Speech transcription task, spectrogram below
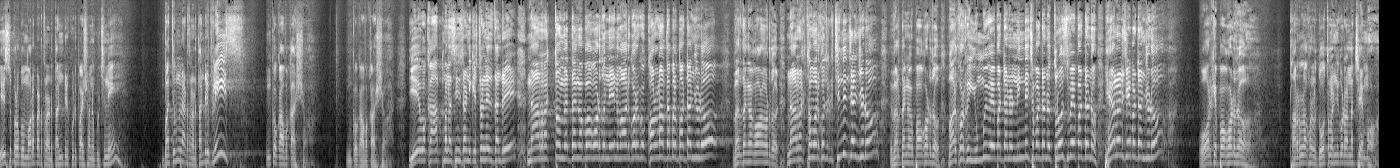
యేసు ప్రభు మొరపెడుతున్నాడు తండ్రి కుడిపాశాన్ని కూర్చుని బతిమలాడుతున్నాడు. తండ్రి ప్లీజ్ ఇంకొక అవకాశం. ఇంకొక అవకాశం. ఏ ఒక ఆత్మ నశించడానికి ఇష్టం లేదు తండ్రి నా రక్తం వ్యర్థంగా పోకూడదు. నేను వారి కొరకు కొరడా దెబ్బలు పడ్డాను చూడు వ్యర్థంగా పోకూడదు. నా రక్తం వారి కొరకు చిందించాను చూడు వ్యర్థంగా పోకూడదు. వారి కొరకు ఇమ్ము వేయబడ్డాను నిందించబడ్డాను త్రోసి వేయబడ్డాను హేళన చేయబడ్డాను చూడు. ఊరికే పోకూడదు. పరలోకంలో దూతలన్నీ కూడా అనొచ్చేమో.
